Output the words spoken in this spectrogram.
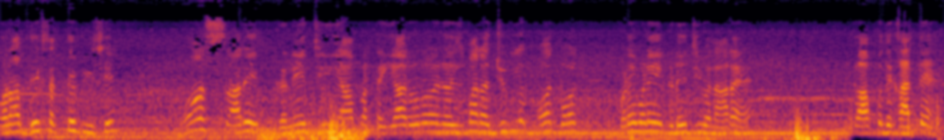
और आप देख सकते हैं पीछे, बहुत सारे गणेश जी यहाँ पर तैयार हो रहे हैं। इस बार अज्जू बहुत बहुत बड़े बड़े गणेश जी बना रहे हैं। तो आपको दिखाते हैं।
